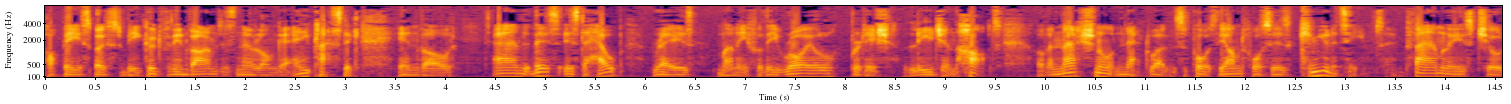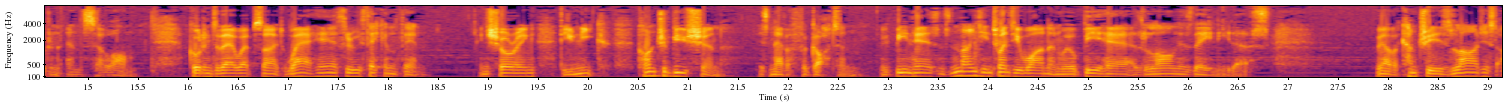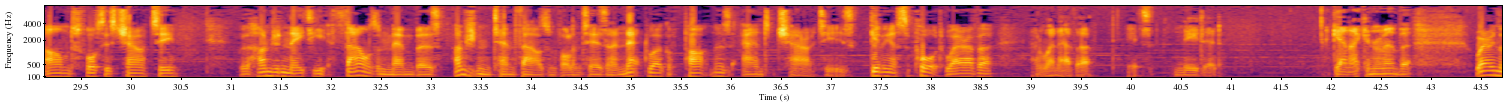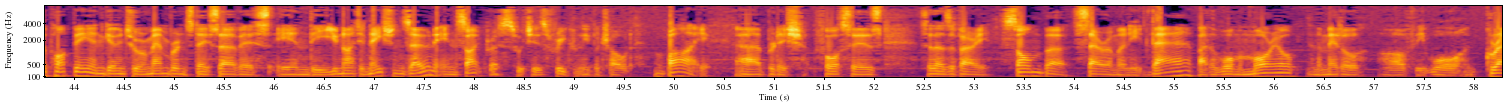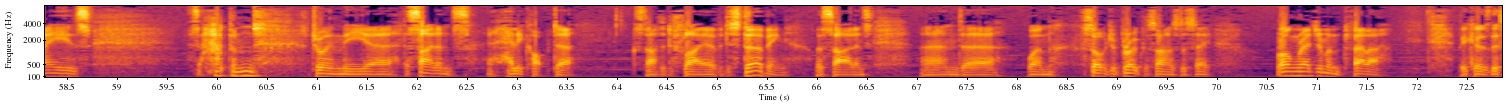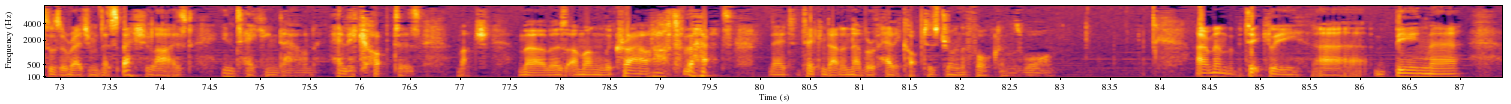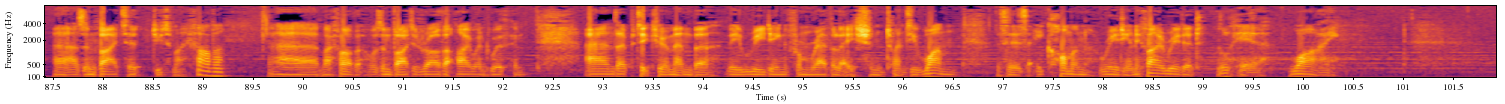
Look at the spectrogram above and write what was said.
poppy is supposed to be good for the environment, there's no longer any plastic involved. And this is to help raise money for the Royal British Legion, the heart of a national network that supports the armed forces community, so families, children, and so on. According to their website, we're here through thick and thin, ensuring the unique contribution is never forgotten. We've been here since 1921 and we'll be here as long as they need us. We are the country's largest armed forces charity with 180,000 members, 110,000 volunteers, and a network of partners and charities, giving us support wherever and whenever it's needed. Again, I can remember wearing the poppy and going to a Remembrance Day service in the United Nations zone in Cyprus, which is frequently patrolled by uh, British forces. So there was a very sombre ceremony there by the War Memorial in the middle of the war graves. As it happened during the uh, the silence, a helicopter started to fly over, disturbing the silence, and uh, one soldier broke the silence to say, "Wrong regiment, fella." Because this was a regiment that specialised in taking down helicopters. Much murmurs among the crowd after that. They'd taken down a number of helicopters during the Falklands War. I remember particularly uh, being there. Uh, I was invited due to my father. Uh, my father was invited, rather, I went with him. And I particularly remember the reading from Revelation 21. This is a common reading, and if I read it, you'll hear why.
